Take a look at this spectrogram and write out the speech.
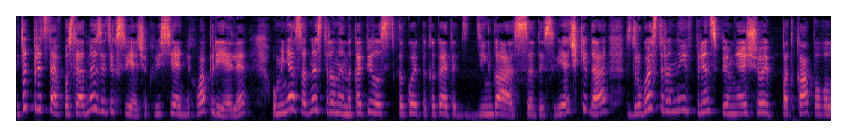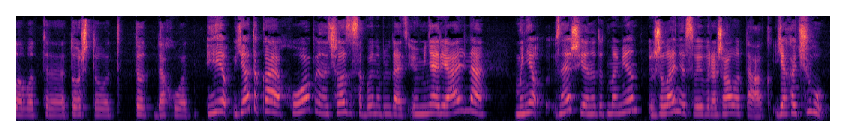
И тут представь, после одной из этих свечек весенних в апреле у меня с одной стороны накопилась какой-то, какая-то деньга с этой свечки, да, с другой стороны, в принципе, у меня еще и подкапывало вот э, то, что вот тот доход. И я такая, хоп, и начала за собой наблюдать. И у меня реально мне, знаешь, я на тот момент желание свои выражала так. Я хочу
